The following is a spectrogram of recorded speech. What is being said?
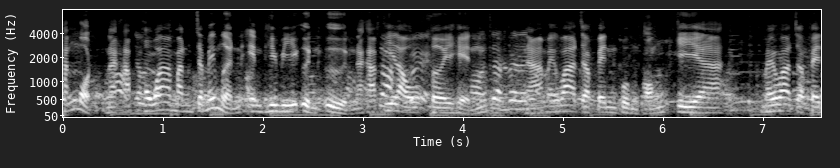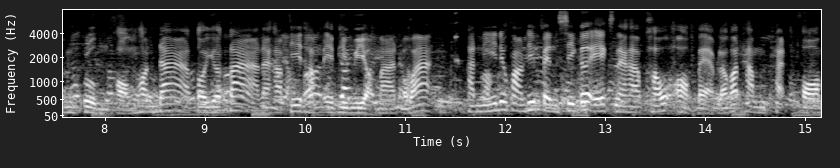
ทั้งหมดนะครับ เพราะว่ามันจะไม่เหมือน MPV อื่น ๆ นะครับ ที่เราเคยเห็นนะไม่ว่าจะเป็นกลุ่มของเกียร์ไม่ว่าจะเป็นกลุ่มของ Honda Toyota นะครับ ที่ทำ MPV ออกมาแต่ว่าคันนี้ด้วยความที่เป็น s i g e r X นะครับเขาออกแบบแล้วก็ทำแพลตฟอร์ม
